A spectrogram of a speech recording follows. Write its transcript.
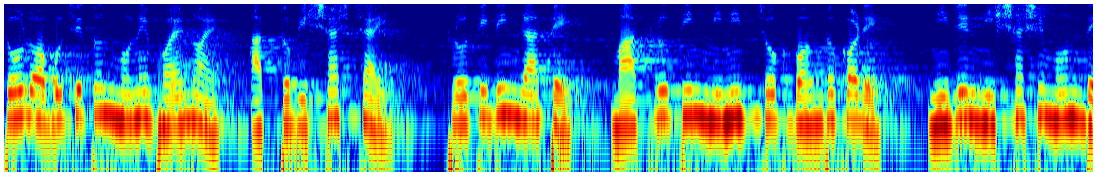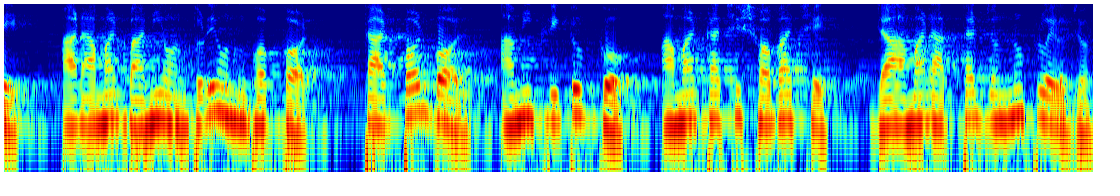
তোর অবচেতন মনে ভয় নয়, আত্মবিশ্বাস চাই। প্রতিদিন রাতে মাত্র তিন মিনিট চোখ বন্ধ করে, নিজের নিঃশ্বাসে মন দে আর আমার বাণী অন্তরে অনুভব কর। তারপর বল, আমি কৃতজ্ঞ, আমার কাছে সব আছে, যা আমার আত্মার জন্য প্রয়োজন।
